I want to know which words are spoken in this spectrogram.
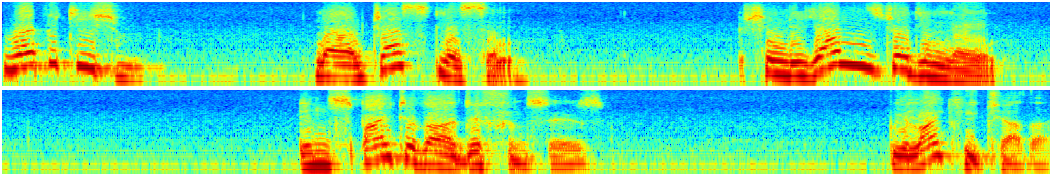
Repetition. Now just listen. Şimdi yalnızca dinleyin. In spite of our differences, we like each other.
